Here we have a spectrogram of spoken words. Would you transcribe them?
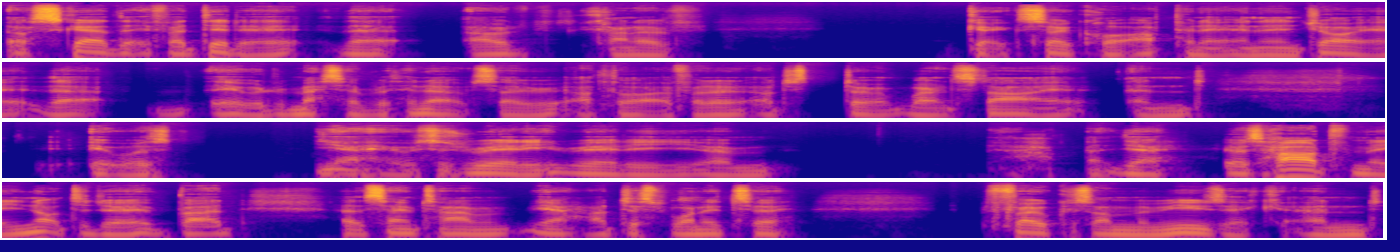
I was scared that if I did it, that I would kind of get so caught up in it and enjoy it that it would mess everything up. So I thought if I don't, I just don't won't start it, and it was yeah, it was just really really. um yeah, it was hard for me not to do it, but at the same time, yeah, I just wanted to focus on the music and,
